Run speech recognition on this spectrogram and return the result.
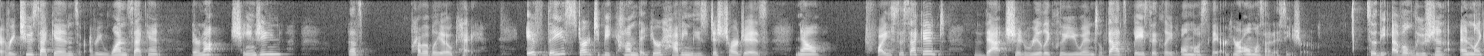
every two seconds or every one second, they're not changing, that's probably okay. If they start to become that you're having these discharges now twice a second, that should really clue you into that's basically almost there. You're almost at a seizure. So the evolution and like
